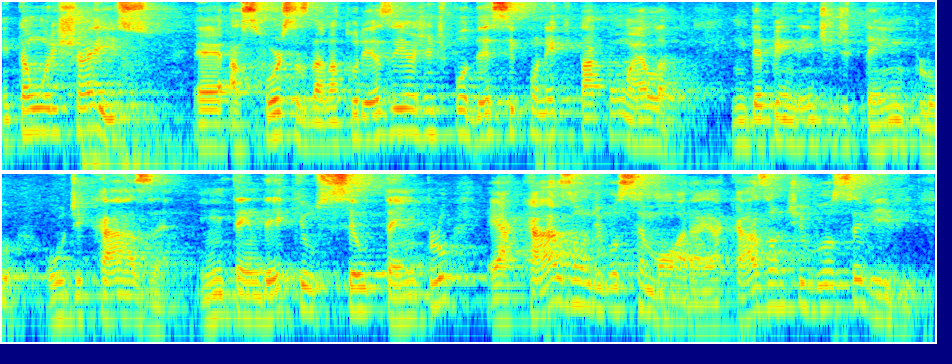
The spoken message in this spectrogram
Então, o orixá é isso, é as forças da natureza e a gente poder se conectar com ela, independente de templo ou de casa, e entender que o seu templo é a casa onde você mora, é a casa onde você vive.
